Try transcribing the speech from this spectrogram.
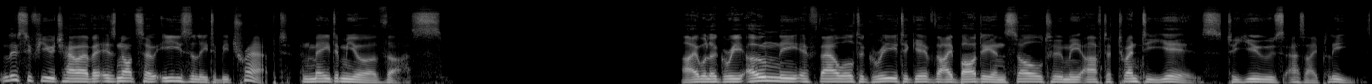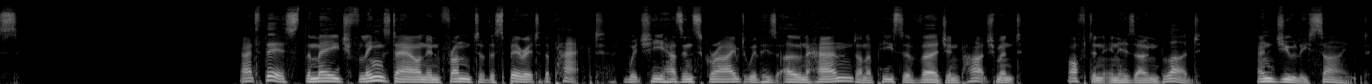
Lucifuge, however, is not so easily to be trapped, and may demur thus. I will agree only if thou wilt agree to give thy body and soul to me after twenty years, to use as I please. At this, the mage flings down in front of the spirit the pact, which he has inscribed with his own hand on a piece of virgin parchment, often in his own blood, and duly signed.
